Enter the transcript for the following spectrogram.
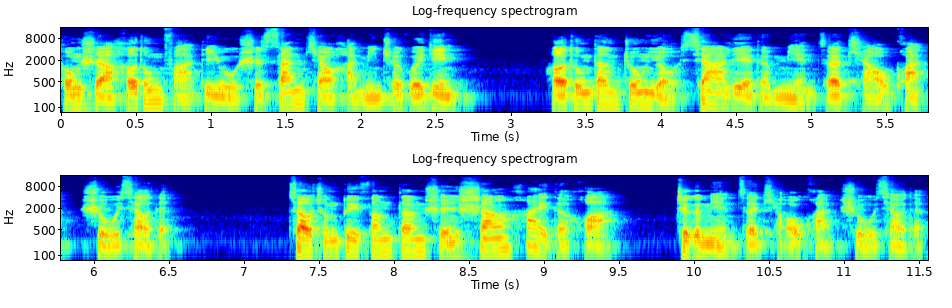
同时啊，合同法第五十三条还明确规定，合同当中有下列的免责条款是无效的：造成对方当事人伤害的话，这个免责条款是无效的；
